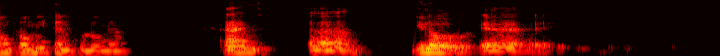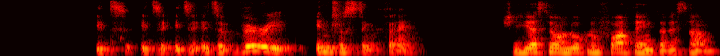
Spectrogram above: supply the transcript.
compromitem cu lumea. And, um, you know, uh, it's, it's, it's, it's a very interesting thing Și este un lucru foarte interesant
